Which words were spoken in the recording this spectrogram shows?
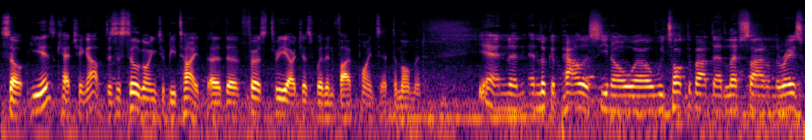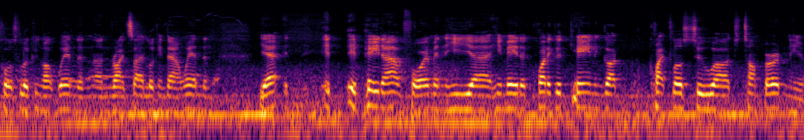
so he is catching up. This is still going to be tight. Uh, the first three are just within five points at the moment. Yeah, and, and, and look at Palace. You know, uh, we talked about that left side on the race course looking upwind and, and right side looking downwind, and yeah, it, it, it paid out for him, and he he made a quite a good gain and got quite close to, uh, to Tom Burton here.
